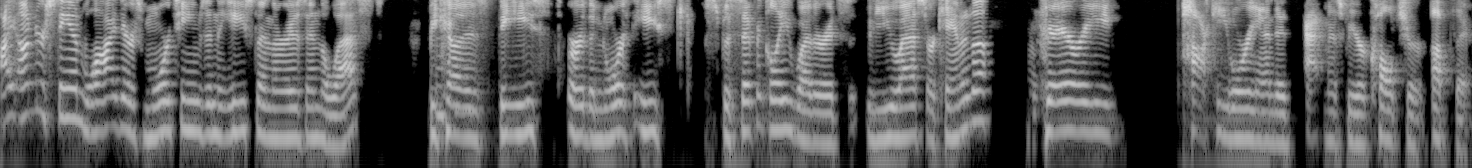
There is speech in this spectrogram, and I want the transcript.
I understand why there's more teams in the East than there is in the West mm-hmm. because the East or the Northeast specifically, whether it's the U.S. or Canada, very hockey oriented atmosphere culture up there.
